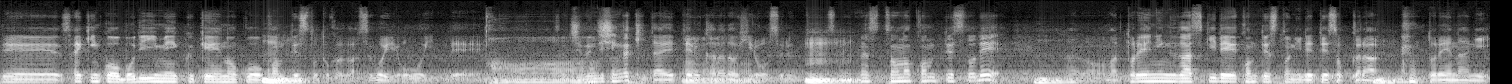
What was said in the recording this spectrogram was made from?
て、で最近こうボディメイク系のこうコンテストとかがすごい多いんで、そう自分自身が鍛えてる体を披露するっていうんですね、うんそのコンテストでうん。あの、まあ、トレーニングが好きでコンテストに出てそこから、うん。トレーナーに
